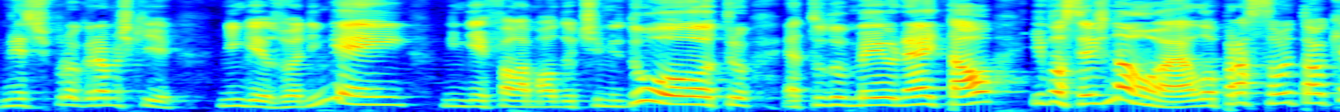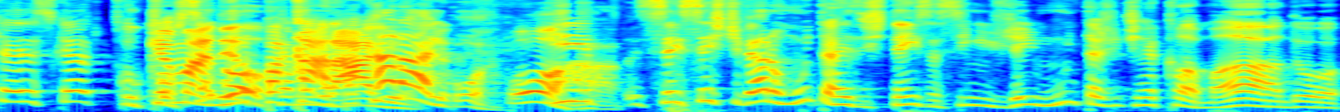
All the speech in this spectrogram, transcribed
nesses programas que ninguém zoa ninguém, ninguém fala mal do time do outro, é tudo meio, né, e tal. E vocês não, é alopração e tal, que é isso que é. O que é torcedor, maneiro pra é caralho. Porra. E vocês tiveram muita resistência, assim, muita gente reclamando,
